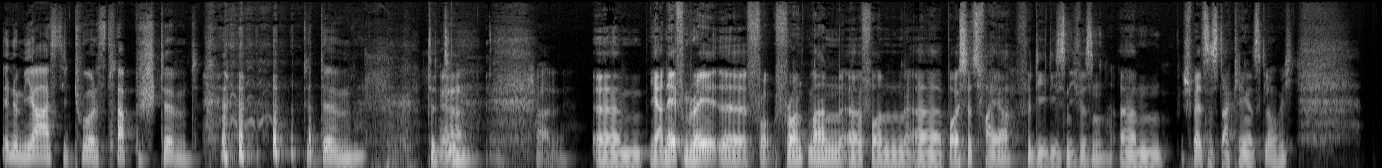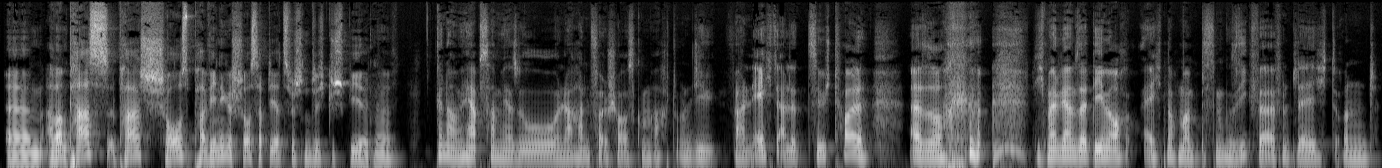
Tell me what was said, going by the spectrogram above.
in einem Jahr ist die Tour, das klappt bestimmt. Ja. Schade. Ähm, ja, Nathan Gray, äh, Fro- Frontmann äh, von äh, Boys Sets Fire, für die, die es nicht wissen. Ähm, spätestens da klingelt's, glaube ich. Ähm, aber ein paar, ein paar Shows, paar wenige Shows habt ihr ja zwischendurch gespielt, ne? Genau, im Herbst haben wir so eine Handvoll Shows gemacht und die waren echt alle ziemlich toll. Also, ich meine, wir haben seitdem auch echt noch mal ein bisschen Musik veröffentlicht und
